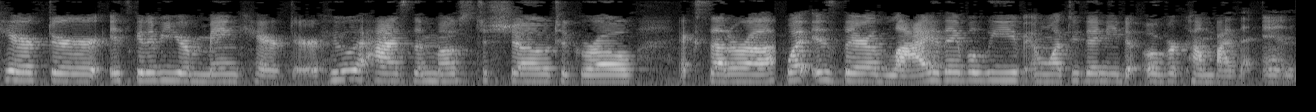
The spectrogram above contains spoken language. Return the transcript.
character is going to be your main character? Who has the most to show, to grow, etc.? What is their lie they believe and what do they need to overcome by the end?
